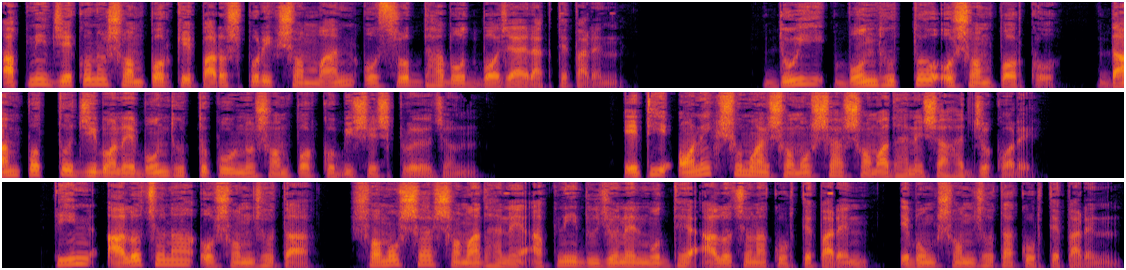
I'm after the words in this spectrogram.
আপনি যে কোনো সম্পর্কে পারস্পরিক সম্মান ও শ্রদ্ধাবোধ বজায় রাখতে পারেন। দুই, বন্ধুত্ব ও সম্পর্ক। দাম্পত্য জীবনে বন্ধুত্বপূর্ণ সম্পর্ক বিশেষ প্রয়োজন। এটি অনেক সময় সমস্যার সমাধানে সাহায্য করে। তিন, আলোচনা ও সমঝোতা। সমস্যার সমাধানে আপনি দুজনের মধ্যে আলোচনা করতে পারেন এবং সমঝোতা করতে পারেন।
